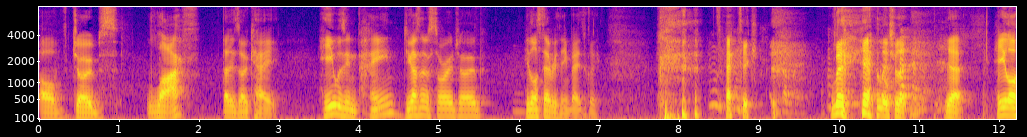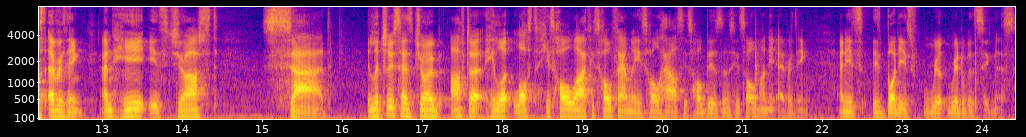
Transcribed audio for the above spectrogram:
of Job's life that is okay. He was in pain. Do you guys know the story of Job? He lost everything, basically. it's hectic. Yeah, literally. Yeah. He lost everything. And he is just sad. It literally says Job, after he lost his whole life, his whole family, his whole house, his whole business, his whole money, everything. And his, his body is riddled with sickness.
